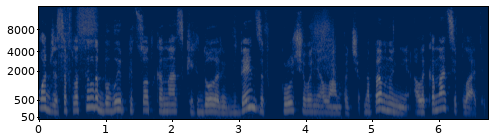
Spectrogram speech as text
Отже, заплатили би ви 500 канадських доларів в день за вкручування лампочок? Напевно, ні, але канадці платять.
